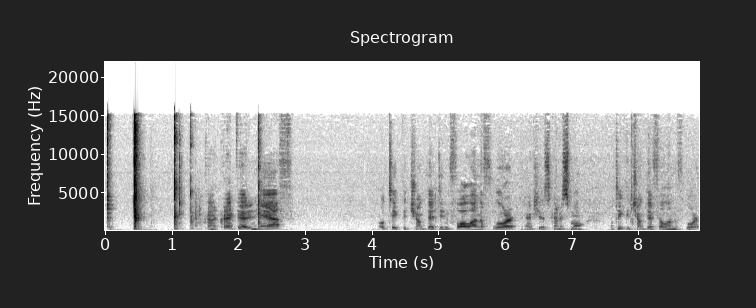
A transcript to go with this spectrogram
kind of crack that in half. I'll take the chunk that didn't fall on the floor. Actually, that's kind of small. I'll take the chunk that fell on the floor.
